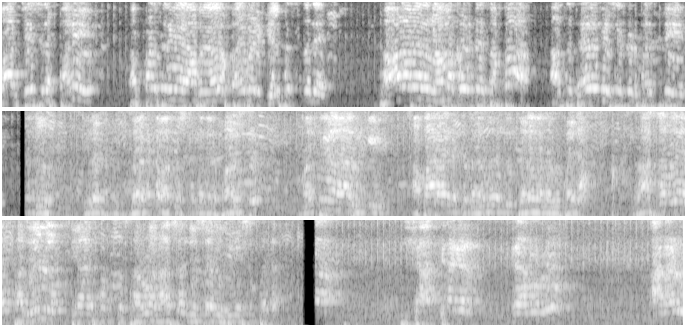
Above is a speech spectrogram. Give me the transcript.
వారు చేసిన పని తప్పనిసరిగా యాభై వేల పైబడి గెలిపిస్తుందనే గాఢమైన నమ్మకం ఉంటే తప్ప అంత ధైర్యం చేసేటువంటి పరిస్థితి ఈరోజు దొరకటం అదృష్టంగా నేను భావిస్తూ మంత్రిగా వారికి అపారమైనటువంటి అనుభవం ఉంది జల వనరుల పైన రాష్ట్రంలో పదివేళ్ళు టీఆర్ఎస్ ప్రభుత్వం సర్వనాశనం చేశారు ఇరిగేషన్ పైన శాంతినగర్ గ్రామంలో ఆనాడు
